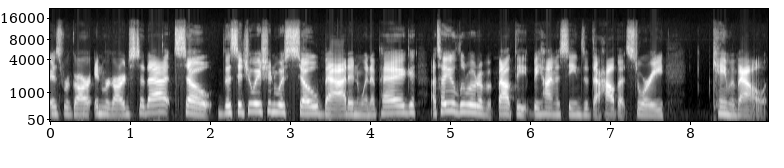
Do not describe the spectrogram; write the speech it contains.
is regard in regards to that? So the situation was so bad in Winnipeg. I'll tell you a little bit about the behind the scenes of that how that story came about.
